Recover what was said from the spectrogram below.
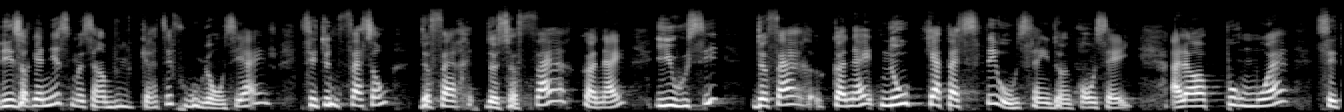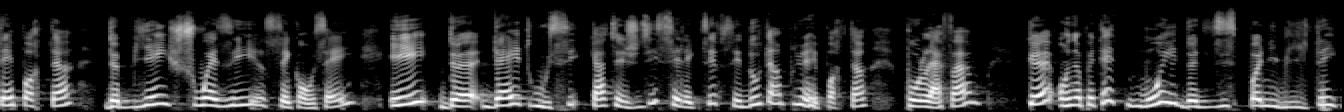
les organismes sans but lucratif où l'on siège, c'est une façon de, se faire connaître et aussi de faire connaître nos capacités au sein d'un conseil. Alors, pour moi, c'est important de bien choisir ses conseils et d'être aussi, quand je dis sélectif, c'est d'autant plus important pour la femme qu'on a peut-être moins de disponibilité.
